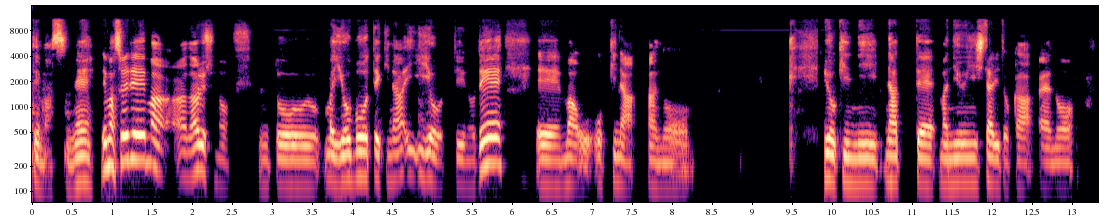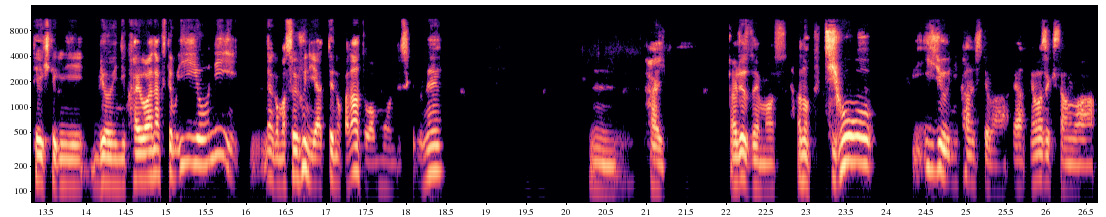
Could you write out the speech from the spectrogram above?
てますね。で、まあ、それで、まあ、あのある種の、うんとまあ、予防的な医療っていうので、えー、まあ、大きな、あの、病気になって、まあ、入院したりとか、あの、定期的に病院に通わなくてもいいように、なんかまあそういうふうにやってるのかなとは思うんですけどね。うん、はい。ありがとうございます。あの、地方移住に関しては、や山崎さんは、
